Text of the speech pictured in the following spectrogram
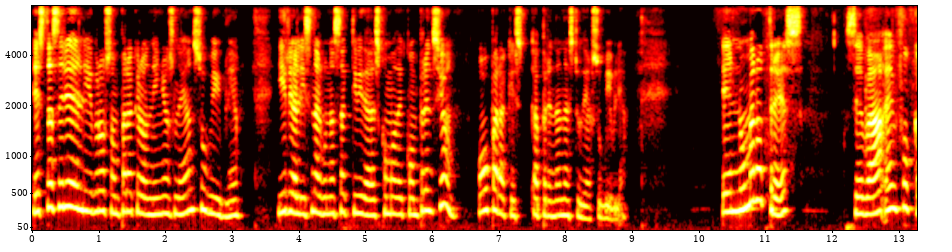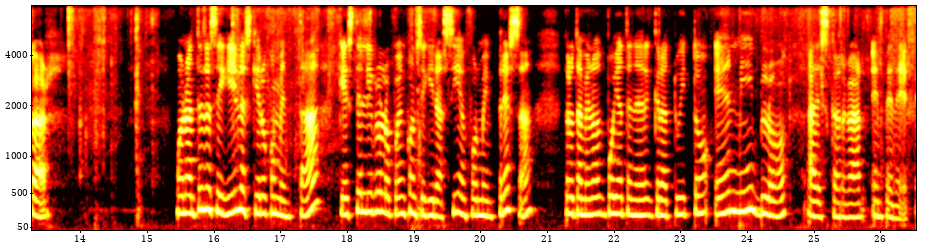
Esta serie de libros son para que los niños lean su Biblia y realicen algunas actividades como de comprensión o para que aprendan a estudiar su Biblia. El número 3 se va a enfocar. Bueno, antes de seguir les quiero comentar que este libro lo pueden conseguir así en forma impresa pero también lo voy a tener gratuito en mi blog a descargar en PDF.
